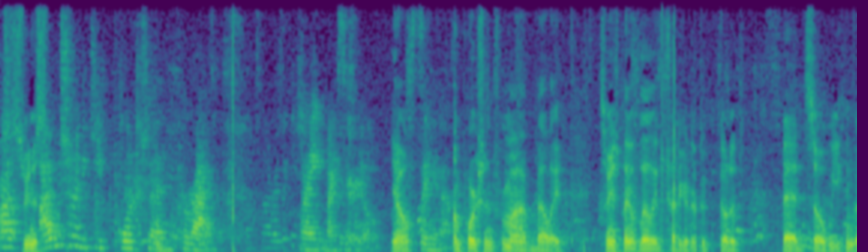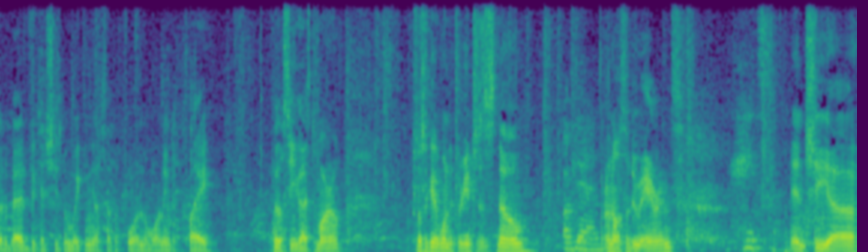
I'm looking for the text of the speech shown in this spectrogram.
I, Serena's, I was trying to keep portion correct when I eat my cereal. yo, so you know. I'm portioned for my belly. Serena's playing with Lily to try to get her to go to bed so we can go to bed because she's been waking us up at 4 in the morning to play. We'll see you guys tomorrow. We're supposed to get 1 to 3 inches of snow Again. and also do errands. Hates them. And she uh,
